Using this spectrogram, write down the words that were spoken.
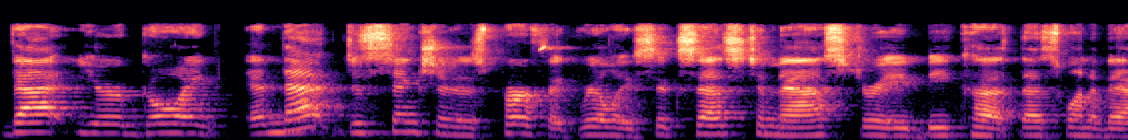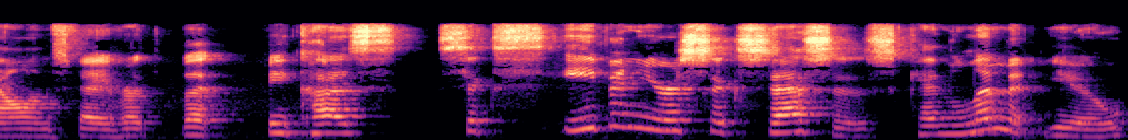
that you're going and that distinction is perfect really success to mastery because that's one of alan's favorite but because six, even your successes can limit you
